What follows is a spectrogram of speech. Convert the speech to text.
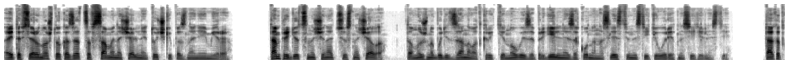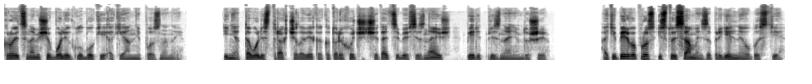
А это все равно что оказаться в самой начальной точке познания мира. Там придется начинать все сначала. Там нужно будет заново открыть те новые запредельные законы наследственности и теории относительности. Так откроется нам еще более глубокий океан непознанный. И не от того ли страх человека, который хочет считать себя всезнающим перед признанием души. А теперь вопрос из той самой запредельной области,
